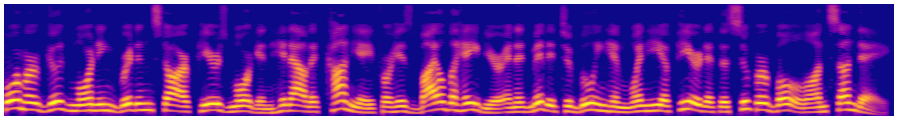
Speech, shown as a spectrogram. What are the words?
Former Good Morning Britain star Piers Morgan hit out at Kanye for his vile behavior and admitted to booing him when he appeared at the Super Bowl on Sunday.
